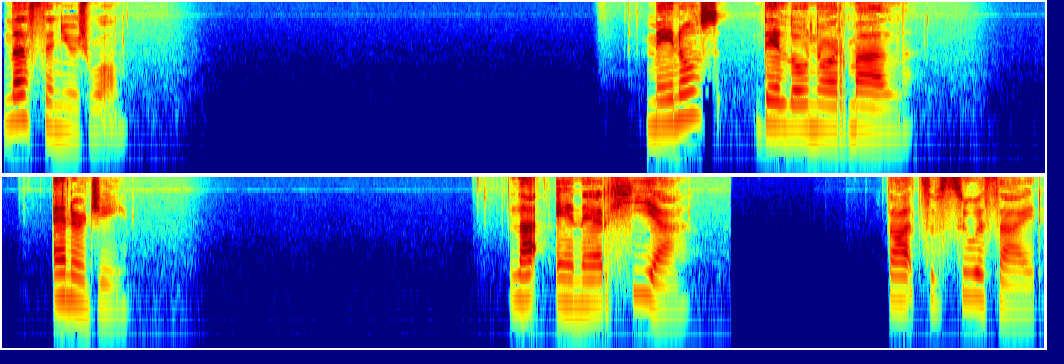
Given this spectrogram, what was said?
Less than usual. Menos de lo normal. Energy. La energía. Thoughts of suicide.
